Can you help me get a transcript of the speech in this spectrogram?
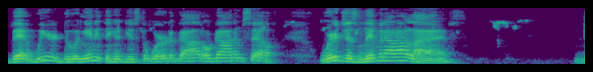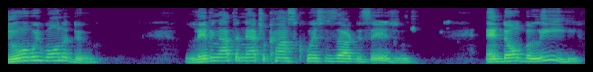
that we're doing anything against the word of God or God Himself. We're just living out our lives, doing what we want to do, living out the natural consequences of our decisions, and don't believe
